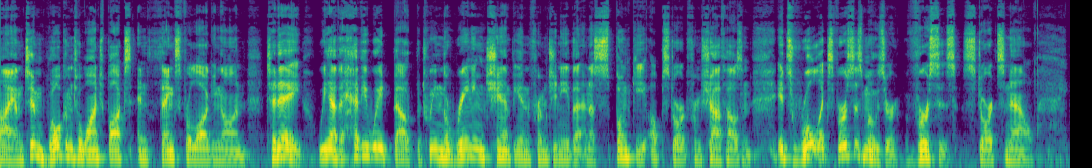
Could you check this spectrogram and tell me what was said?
Hi, I'm Tim. Welcome to Watchbox and thanks for logging on. Today, we have a heavyweight bout between the reigning champion from Geneva and a spunky upstart from Schaffhausen. It's Rolex versus Moser versus starts now.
